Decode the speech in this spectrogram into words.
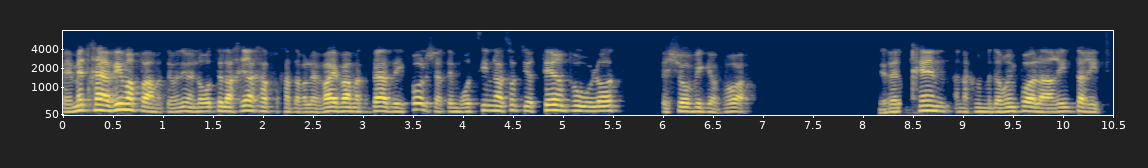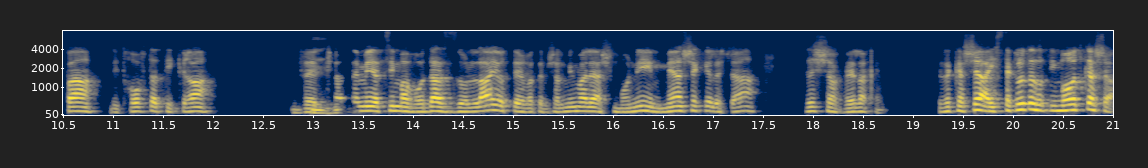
באמת חייבים הפעם, אתם יודעים, אני לא רוצה להכריח אף אחד, אבל הלוואי והמטבע הזה ייפול, שאתם רוצים לעשות יותר פעולות בשווי גבוה. Yeah. ולכן אנחנו מדברים פה על להרים את הרצפה, לדחוף את התקרה, וכשאתם מייצאים עבודה זולה יותר ואתם משלמים עליה 80, 100 שקל לשעה, זה שווה לכם. זה קשה, ההסתכלות הזאת היא מאוד קשה,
